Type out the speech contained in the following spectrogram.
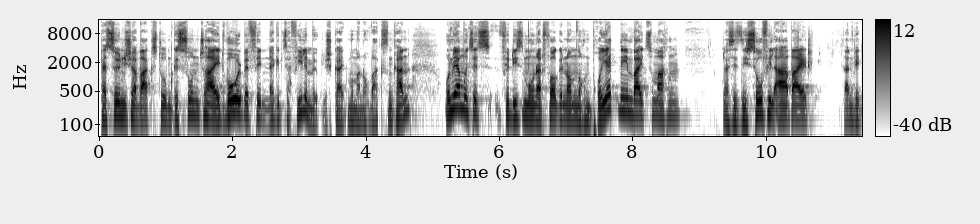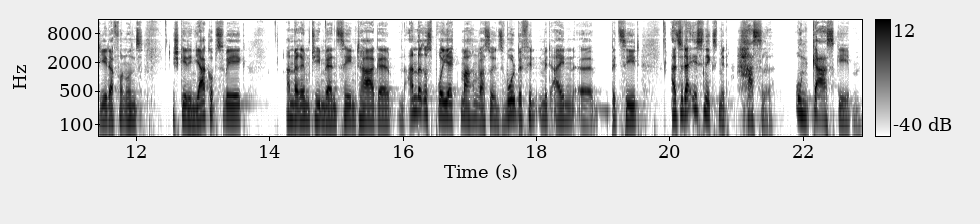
persönlicher Wachstum, Gesundheit, Wohlbefinden, da gibt's ja viele Möglichkeiten, wo man noch wachsen kann. Und wir haben uns jetzt für diesen Monat vorgenommen, noch ein Projekt nebenbei zu machen. Das ist jetzt nicht so viel Arbeit. Dann wird jeder von uns, ich gehe den Jakobsweg, andere im Team werden zehn Tage ein anderes Projekt machen, was so ins Wohlbefinden mit einbezieht. also da ist nichts mit Hassel und Gas geben.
